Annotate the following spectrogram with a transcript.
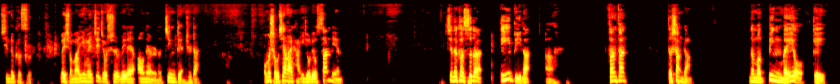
辛德克斯。为什么？因为这就是威廉·奥内尔的经典之战。我们首先来看1963年辛德克斯的第一笔的啊翻番的上涨，那么并没有给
